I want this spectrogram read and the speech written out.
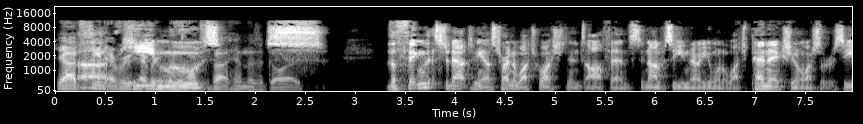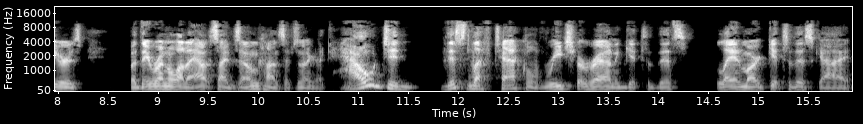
yeah, I've seen uh, every. he moves about him as a guard. The thing that stood out to me, I was trying to watch Washington's offense, and obviously, you know, you want to watch Penix, you want to watch the receivers, but they run a lot of outside zone concepts, and they're like, how did this left tackle reach around and get to this landmark, get to this guy?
